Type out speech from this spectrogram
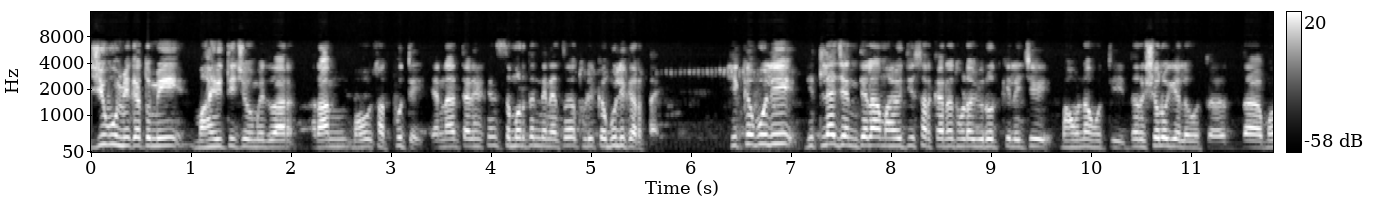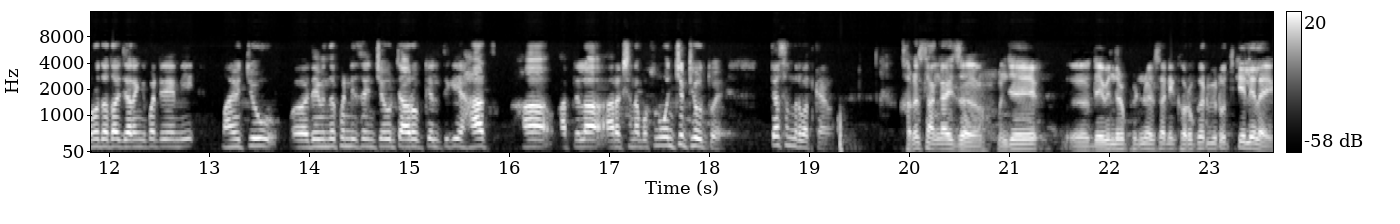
जी भूमिका तुम्ही महायुतीचे उमेदवार राम भाऊ सातपुते यांना त्या ठिकाणी समर्थन देण्याचं थोडी कबुली करताय. ही कबुली इथल्या जनतेला महायुती सरकारनं थोडा विरोध केल्याची भावना होती. दर्शवलं गेलं होतं. मनोदादा जरांगी पाटील यांनी महायुती देवेंद्र फडणवीस यांच्यावरती आरोप केले की हाच हा आपल्याला आरक्षणापासून वंचित ठेवतोय. त्या संदर्भात काय खरं सांगायचं म्हणजे देवेंद्र फडणवीसांनी खरोखर विरोध केलेला आहे.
